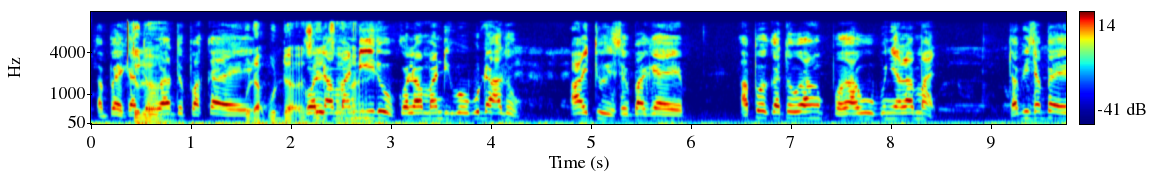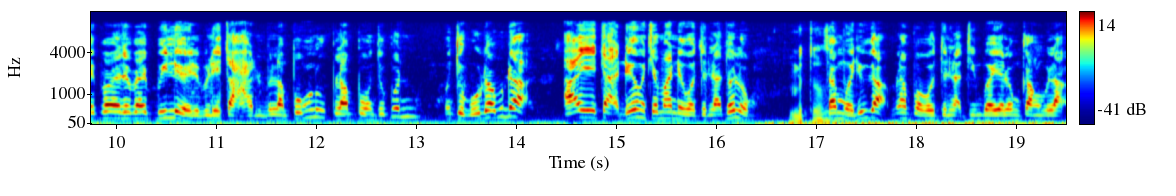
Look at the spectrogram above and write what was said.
sampai kata Itulah. orang tu pakai Budak-budak kolam mandi tu, kolam mandi budak-budak tu. Ah itu sebagai apa kata orang perahu penyelamat. Tapi sampai sampai bila dia boleh tahan pelampung tu? Pelampung tu pun untuk budak-budak. Air tak ada macam mana orang tu nak tolong. Betul Sama juga orang tu nak timba air longkang pula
